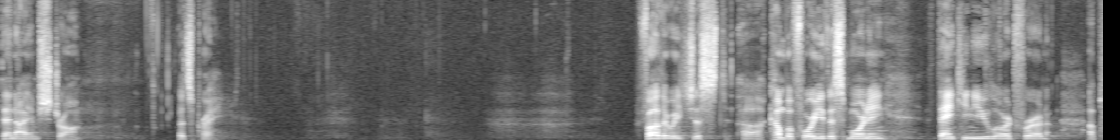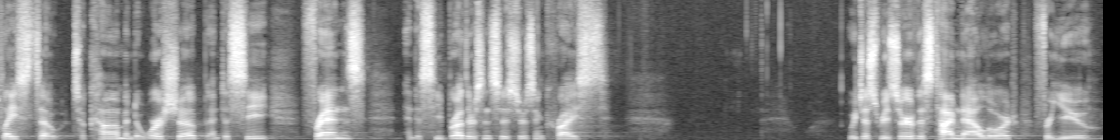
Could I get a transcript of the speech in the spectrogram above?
then I am strong. Let's pray. Father, we just uh, come before you this morning thanking you, Lord, for an, a place to, to come and to worship and to see friends and to see brothers and sisters in Christ. We just reserve this time now, Lord, for you,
